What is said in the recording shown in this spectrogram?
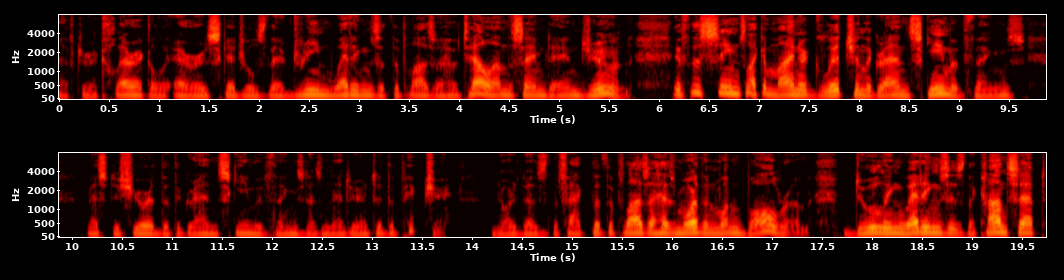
after a clerical error schedules their dream weddings at the Plaza Hotel on the same day in June. If this seems like a minor glitch in the grand scheme of things, rest assured that the grand scheme of things doesn't enter into the picture. Nor does the fact that the plaza has more than one ballroom. Dueling weddings is the concept,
